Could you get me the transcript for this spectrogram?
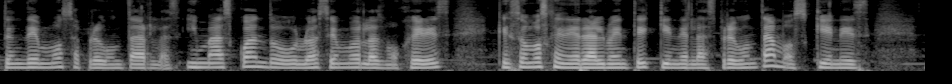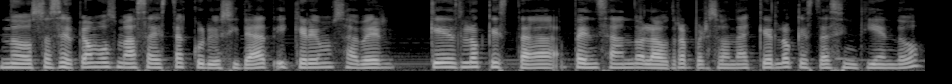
tendemos a preguntarlas y más cuando lo hacemos las mujeres que somos generalmente quienes las preguntamos, quienes nos acercamos más a esta curiosidad y queremos saber qué es lo que está pensando la otra persona, qué es lo que está sintiendo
